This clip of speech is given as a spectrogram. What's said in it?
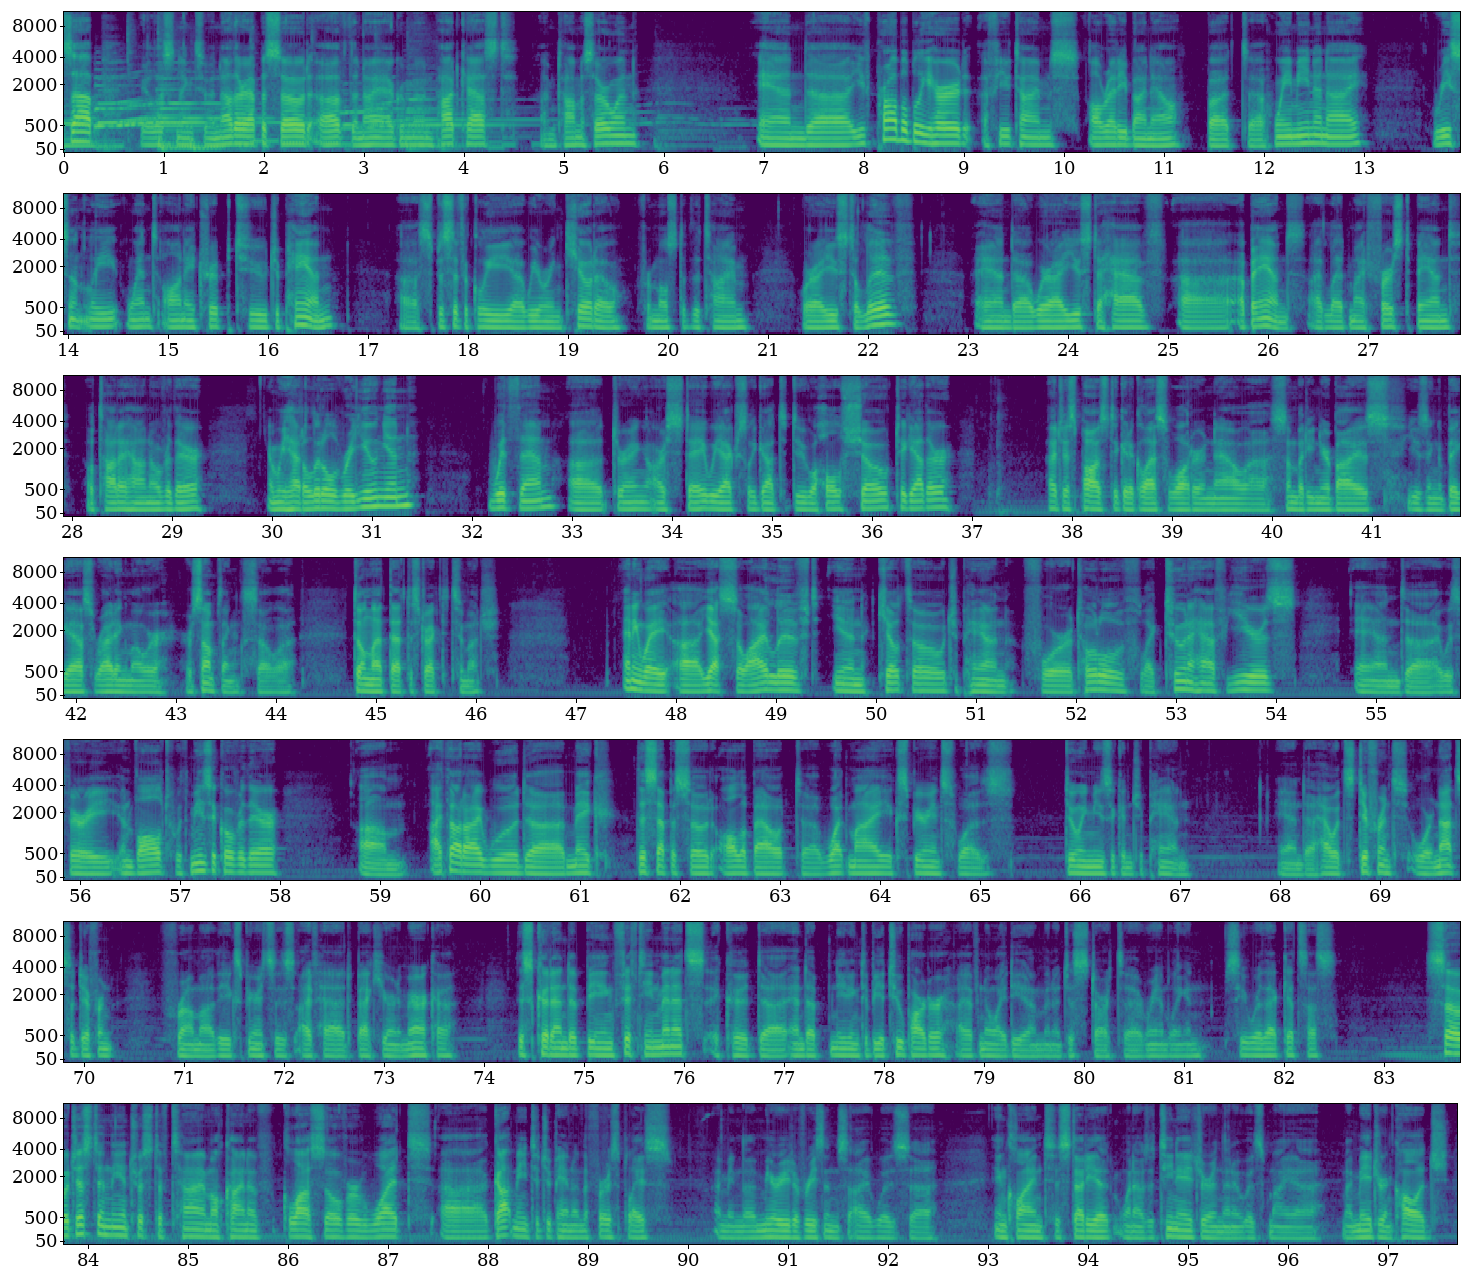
What's up? You're listening to another episode of the Niagara Moon podcast. I'm Thomas Irwin, and uh, you've probably heard a few times already by now, but uh, Hui Min and I recently went on a trip to Japan. Uh, specifically, uh, we were in Kyoto for most of the time, where I used to live and uh, where I used to have uh, a band. I led my first band, Otarehan, over there, and we had a little reunion with them uh, during our stay. We actually got to do a whole show together. I just paused to get a glass of water, and now uh, somebody nearby is using a big ass riding mower or something, so uh, don't let that distract you too much. Anyway, uh, yes, so I lived in Kyoto, Japan for a total of like two and a half years, and uh, I was very involved with music over there. Um, I thought I would uh, make this episode all about uh, what my experience was doing music in Japan and uh, how it's different or not so different from uh, the experiences I've had back here in America. This could end up being 15 minutes. It could uh, end up needing to be a two parter. I have no idea. I'm going to just start uh, rambling and see where that gets us. So, just in the interest of time, I'll kind of gloss over what uh, got me to Japan in the first place. I mean, the myriad of reasons I was uh, inclined to study it when I was a teenager, and then it was my, uh, my major in college.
